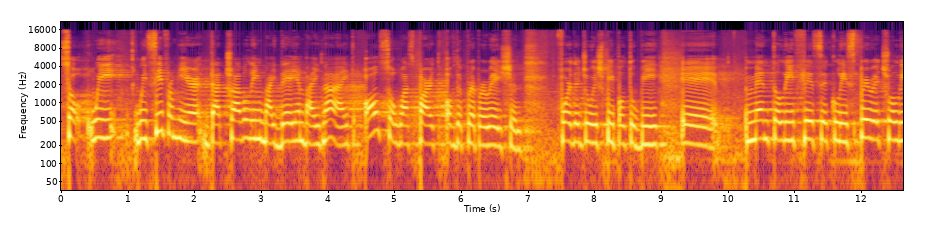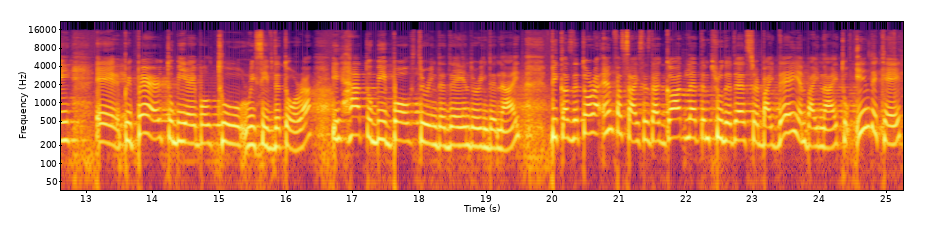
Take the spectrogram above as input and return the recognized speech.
So we, we see from here that traveling by day and by night also was part of the preparation for the Jewish people to be uh, mentally, physically, spiritually uh, prepared to be able to receive the Torah. It had to be both during the day and during the night because the Torah emphasizes that God led them through the desert by day and by night to indicate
